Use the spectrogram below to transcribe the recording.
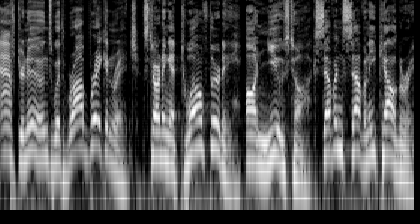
Afternoons with Rob Breckenridge, starting at 1230 on News Talk 770 Calgary.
